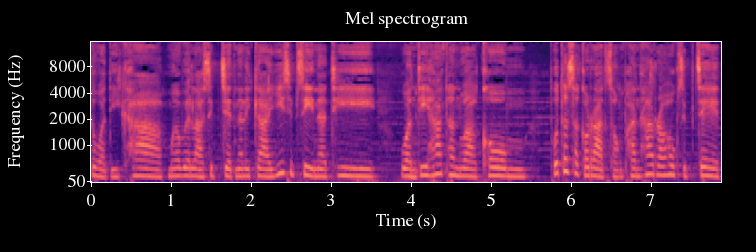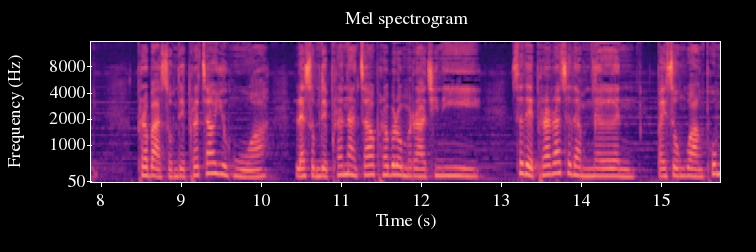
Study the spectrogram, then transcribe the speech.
สวัสดีค่ะ เมื่อเวลา 17นาฬิกา24 นาที วันที่ 5 ธันวาคม พุทธศักราช 2567 พระบาทสมเด็จพระเจ้าอยู่หัว และสมเด็จพระนางเจ้าพระบรมราชินี เสด็จพระราชดำเนิน ไปทรงวางพุ่ม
